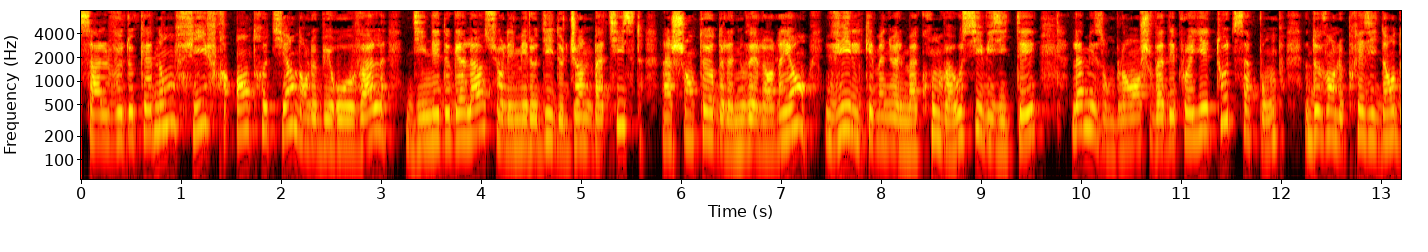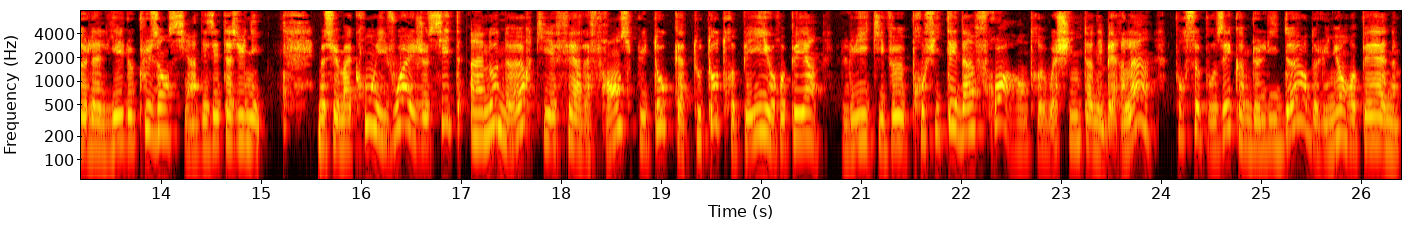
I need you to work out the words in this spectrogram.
Salve de canon, fifre, entretien dans le bureau ovale, dîner de gala sur les mélodies de John Baptiste, un chanteur de la Nouvelle-Orléans, ville qu'Emmanuel Macron va aussi visiter, la Maison-Blanche va déployer toute sa pompe devant le président de l'allié le plus ancien des États-Unis. Monsieur Macron y voit, et je cite, un honneur qui est fait à la France plutôt qu'à tout autre pays européen. Lui qui veut profiter d'un froid entre Washington et Berlin pour se poser comme le leader de l'Union européenne.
